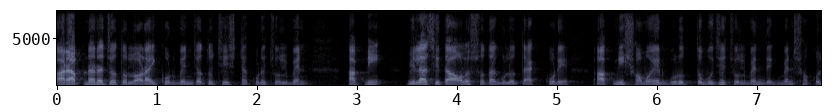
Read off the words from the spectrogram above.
আর আপনারা যত লড়াই করবেন, যত চেষ্টা করে চলবেন, আপনি বিলাসিতা, অলসতাগুলো ত্যাগ করে আপনি সময়ের গুরুত্ব বুঝে চলবেন, দেখবেন সকল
